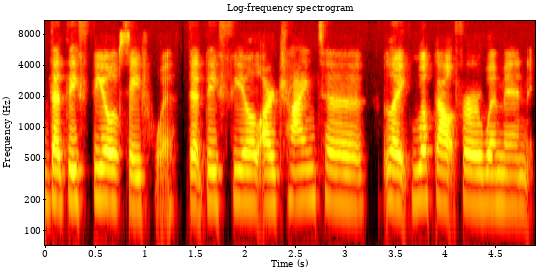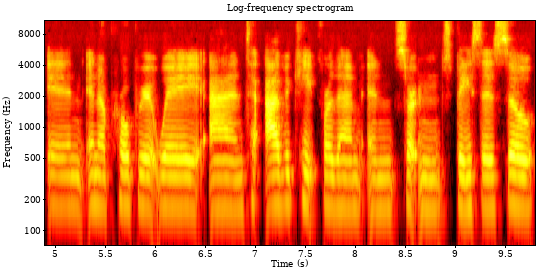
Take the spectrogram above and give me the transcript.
that they feel safe with that they feel are trying to like look out for women in an appropriate way and to advocate for them in certain spaces so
